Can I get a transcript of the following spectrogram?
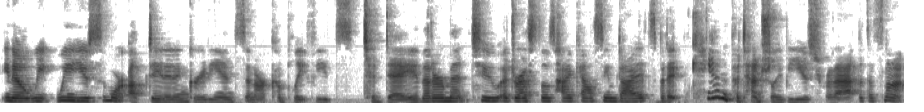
You know we we use some more updated ingredients in our complete feeds today that are meant to address those high calcium diets but it can potentially be used for that but that's not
